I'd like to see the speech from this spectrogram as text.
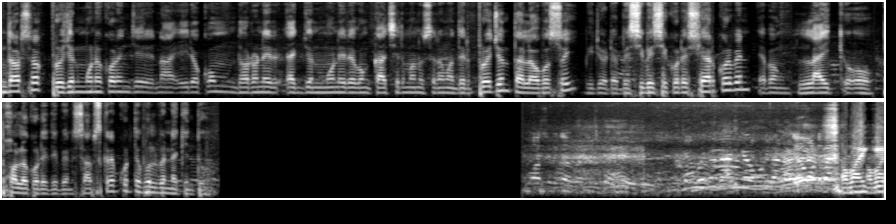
দর্শক, প্রয়োজন মনে করেন যে, না এইরকম ধরনের একজন মনের এবং কাছের মানুষের আমাদের প্রয়োজন, তাহলে অবশ্যই ভিডিওটা বেশি বেশি করে শেয়ার করবেন এবং লাইক ও ফলো করে দিবেন। সাবস্ক্রাইব করতে ভুলবেন না কিন্তু। সবাইকে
